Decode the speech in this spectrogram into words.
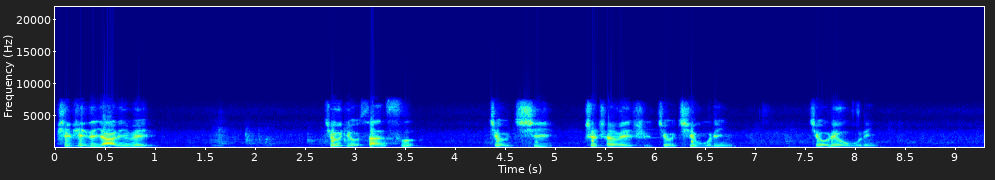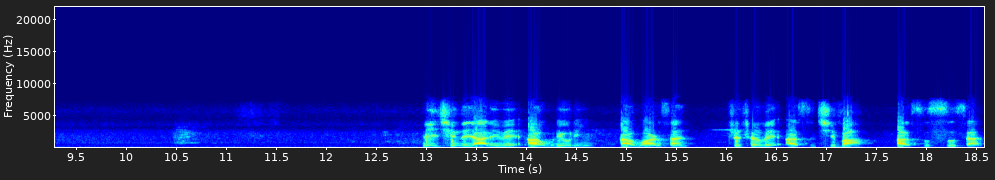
PP 的压力位九九三四九七，支撑位是九七五零九六五零。沥青的压力位二五六零二五二三，支撑位二四七八二四四三。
